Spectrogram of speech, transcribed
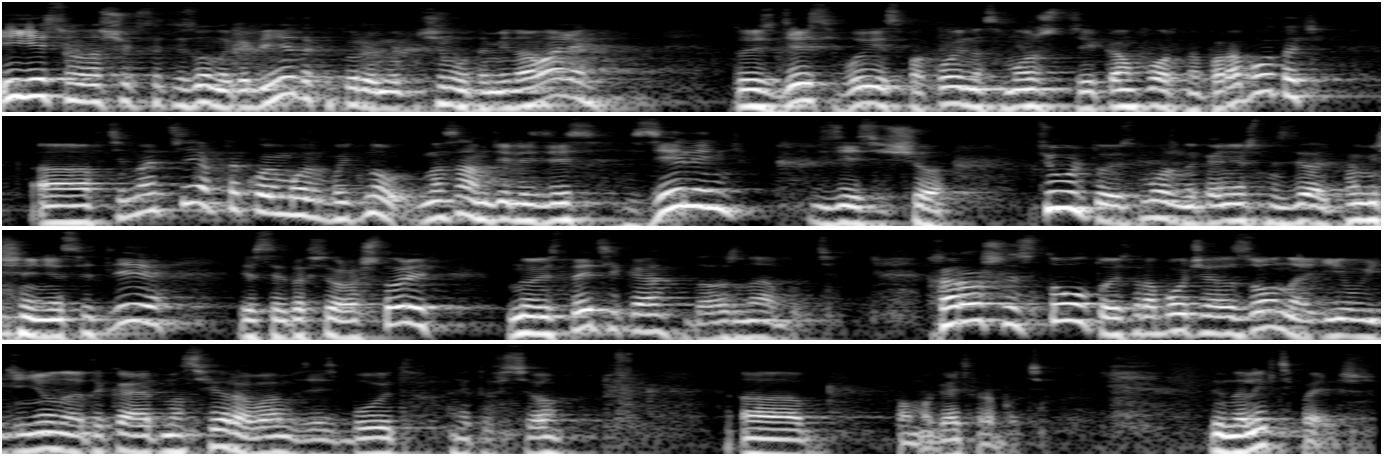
И есть у нас еще, кстати, зона кабинета, которую мы почему-то миновали. То есть здесь вы спокойно сможете комфортно поработать. А, в темноте в такой, может быть, ну, на самом деле здесь зелень, здесь еще тюль, то есть можно, конечно, сделать помещение светлее, если это все расшторить, но эстетика должна быть. Хороший стол, то есть рабочая зона и уединенная такая атмосфера вам здесь будет это все помогать в работе. Ты на лифте поедешь?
